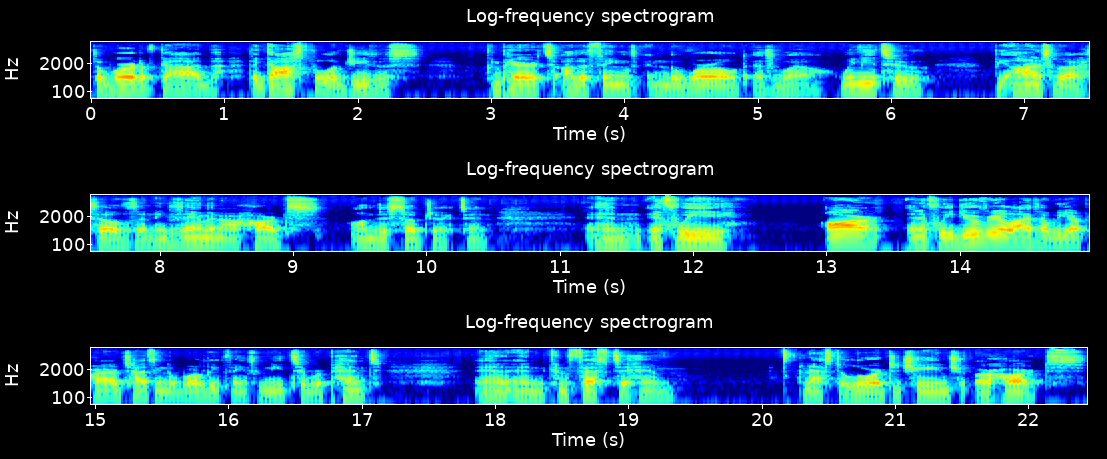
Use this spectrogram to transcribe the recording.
the Word of God, the gospel of Jesus, compared to other things in the world as well? We need to be honest with ourselves and examine our hearts on this subject. And, and if we are, and if we do realize that we are prioritizing the worldly things, we need to repent and, and confess to Him and ask the Lord to change our hearts.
